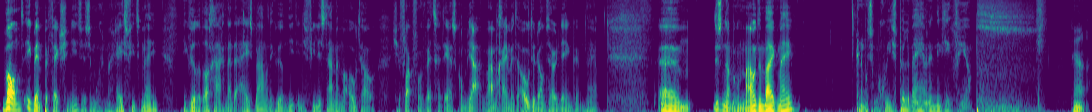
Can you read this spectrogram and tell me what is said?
Want ik ben perfectionist, dus er moest mijn racefiets mee. Ik wilde wel graag naar de ijsbaan, want ik wilde niet in de file staan met mijn auto. Als je vlak voor een wedstrijd ergens komt, ja, waarom ga je met de auto dan, zou je denken. Nou ja. Ehm, dus dan nam ik een mountainbike mee. En dan moest ik mijn goede spullen bij hebben. En dan denk ik van, ja, pff, Ja.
